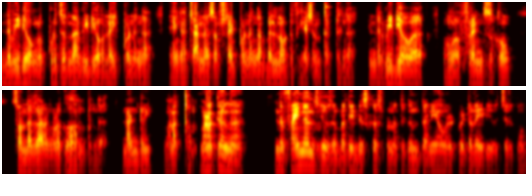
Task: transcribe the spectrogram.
இந்த வீடியோ உங்களுக்கு பிடிச்சிருந்தா வீடியோ லைக் பண்ணுங்கள் எங்கள் சேனலை சப்ஸ்கிரைப் பண்ணுங்கள் பெல் நோட்டிஃபிகேஷன் தட்டுங்க. இந்த வீடியோவை உங்கள் ஃப்ரெண்ட்ஸுக்கும், சொந்தக்காரங்களுக்கும் அனுப்புங்க. நன்றி வணக்கம் வணக்கங்க இந்த ஃபைனான்ஸ் நியூஸை பற்றி டிஸ்கஸ் பண்ணதுக்குன்னு தனியாக ஒரு ட்விட்டர் ஐடி வச்சுருக்கோம்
